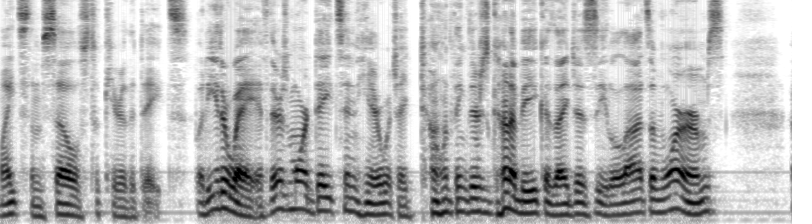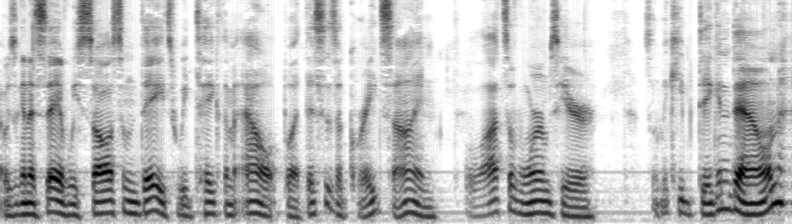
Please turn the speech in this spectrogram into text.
mites themselves took care of the dates. But either way, if there's more dates in here, which I don't think there's gonna be because I just see lots of worms, I was gonna say if we saw some dates, we'd take them out, but this is a great sign. Lots of worms here. So let me keep digging down.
